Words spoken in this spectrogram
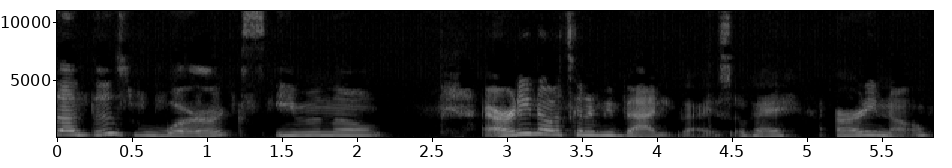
that this works, even though I already know it's gonna be bad, you guys, okay? I already know.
